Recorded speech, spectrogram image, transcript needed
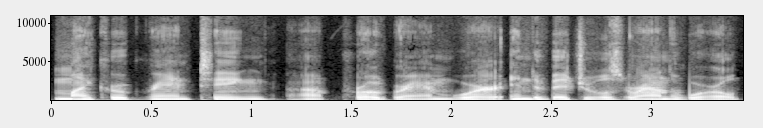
micro granting uh, program where individuals around the world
